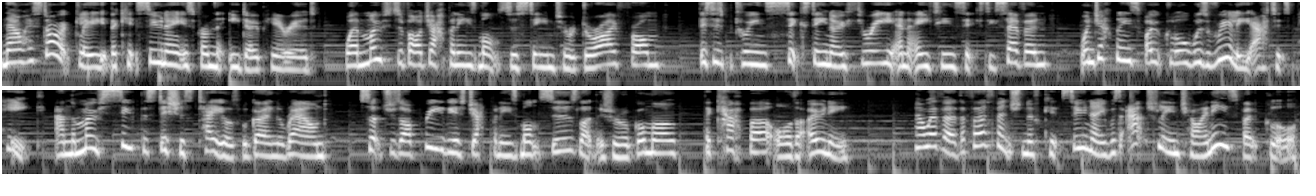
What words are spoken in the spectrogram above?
Now, historically, the kitsune is from the Edo period, where most of our Japanese monsters seem to derive from. This is between 1603 and 1867, when Japanese folklore was really at its peak, and the most superstitious tales were going around, such as our previous Japanese monsters like the Jorogumo, the Kappa, or the Oni. However, the first mention of kitsune was actually in Chinese folklore.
